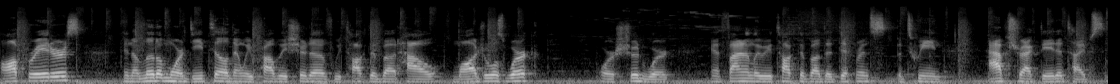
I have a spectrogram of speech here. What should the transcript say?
operators in a little more detail than we probably should have. We talked about how modules work or should work. And finally, we talked about the difference between abstract data types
